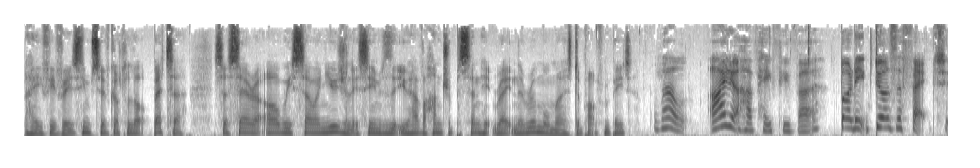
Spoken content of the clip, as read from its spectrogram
hay fever. It seems to have got a lot better. So, Sarah, are we so unusual? It seems that you have a 100% hit rate in the room almost, apart from Peter. Well, I don't have hay fever, but it does affect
